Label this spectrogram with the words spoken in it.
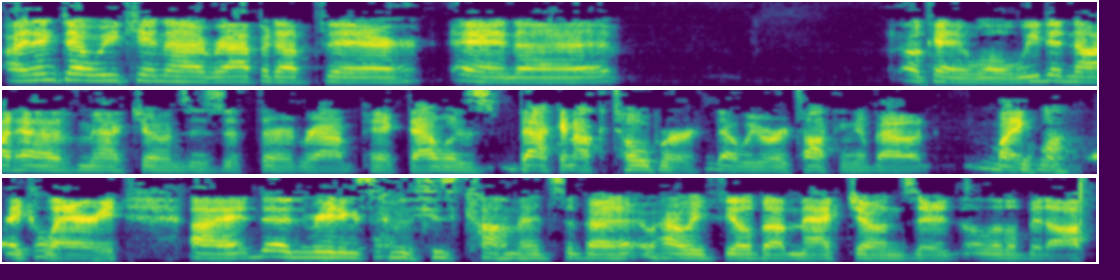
I think that we can uh, wrap it up there and, uh, okay, well, we did not have Mac Jones as a third round pick. That was back in October that we were talking about Mike, Mike Larry. Uh, reading some of these comments about how we feel about Mac Jones are a little bit off.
